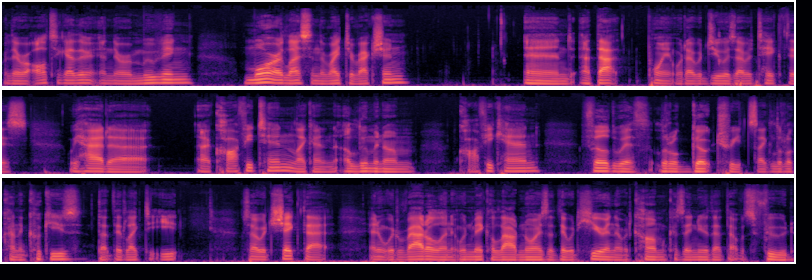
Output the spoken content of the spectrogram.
where they were all together and they were moving more or less in the right direction. And at that point, what I would do is I would take this. We had a, a coffee tin, like an aluminum coffee can, filled with little goat treats, like little kind of cookies that they'd like to eat. So I would shake that and it would rattle and it would make a loud noise that they would hear and they would come because they knew that that was food.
